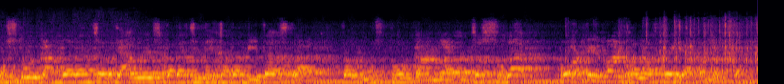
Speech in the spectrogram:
ऊसतोड कामगारांचा त्यावेळेस कदाचित एखादा नेता असता तर ऊसतोड कामगारांचं सुद्धा बोर्ड निर्माण झालं असतं हे आपण लक्षात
